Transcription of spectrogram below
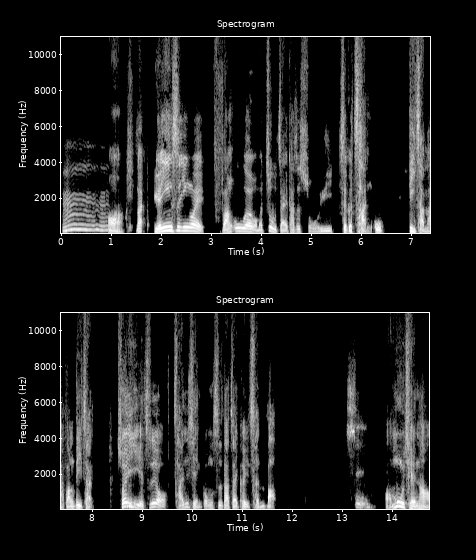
嗯，哦，那原因是因为房屋啊，我们住宅它是属于这个产物，地产嘛，房地产，所以也只有产险公司它才可以承保。是。哦，目前哈，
